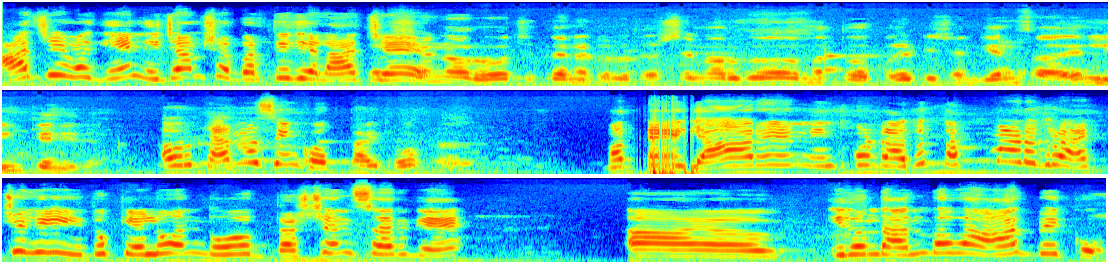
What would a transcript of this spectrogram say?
ಆಚೆ ಇವಾಗ ಏನ್ ನಿಜಾಂಶ ಬರ್ತಿದ್ಯಲ್ಲ ಆಚೆ? ದರ್ಶನ್ ಅವರು ಚಿತ್ರನಟರು ದರ್ಶನ್ ಅವ್ರಿಗೂ ಮತ್ತು ಪೊಲಿಟಿಷಿಯನ್ ಏನ್ ಸ- ಏನ್ ಲಿಂಕ್ ಏನಿದೆ? ಅವ್ರು ಕ್ಯಾನ್ವಸಿಂಗ್ ಹೋಗ್ತಾ ಇದ್ರು. ಮತ್ತೆ ಯಾರೇನ್ ನಿಂತ್ಕೊಂಡ್ರೆ ಅದು ತಪ್ಪು ಮಾಡಿದ್ರು. ಆಕ್ಚುಲಿ ಇದು ಕೆಲವೊಂದು ದರ್ಶನ್ ಸರ್ಗೆ ಆ ಇದೊಂದು ಅನುಭವ ಆಗ್ಬೇಕು.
